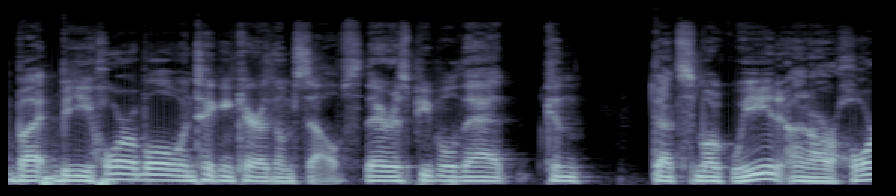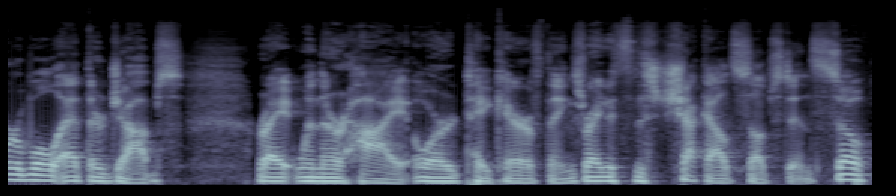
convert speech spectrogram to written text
but be horrible when taking care of themselves. There is people that can that smoke weed and are horrible at their jobs, right? When they're high or take care of things, right? It's this checkout substance. So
